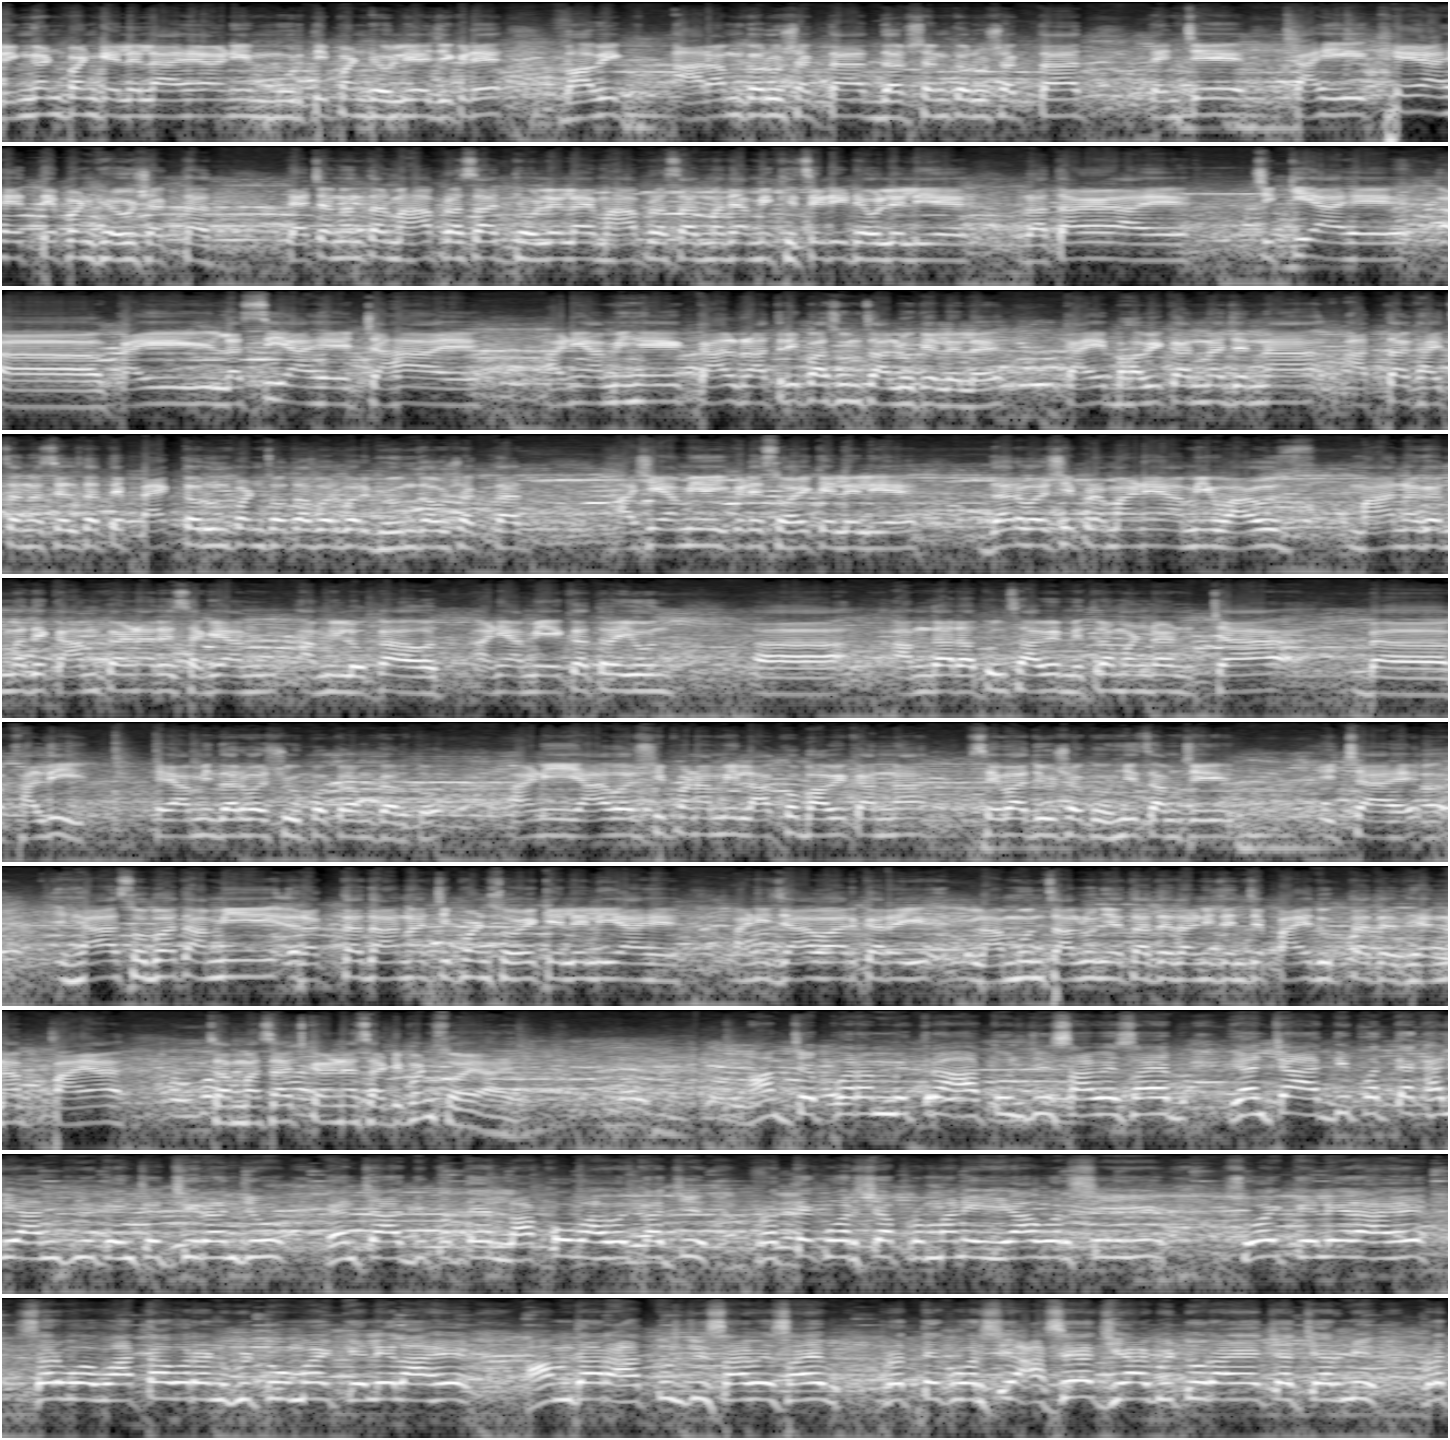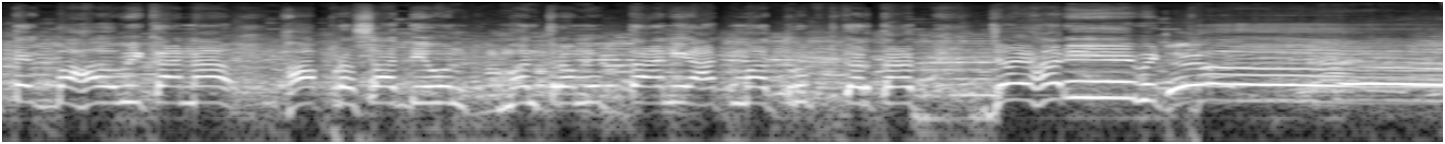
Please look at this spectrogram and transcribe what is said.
रिंगण पण केलेलं आहे आणि मूर्ती पण ठेवली आहे जिकडे भाविक आराम करू शकतात दर्शन करू शकतात त्यांचे काही खेळ आहेत ते पण खेळू शकतात. त्याच्यानंतर महाप्रसाद ठेवलेला आहे. महाप्रसादमध्ये आम्ही खिचडी ठेवलेली आहे रताळ आहे चिक्की आहे काही लस्सी आहे चहा आहे आणि आम्ही हे काल रात्रीपासून चालू केलेलं आहे. काही भाविकांना ज्यांना आत्ता खायचं नसेल तर ते पॅक करून पण स्वतःबरोबर घेऊन जाऊ शकतात. अशी आम्ही इकडे सोय केलेली आहे. दरवर्षीप्रमाणे आम्ही वाळूज महानगरमध्ये काम करणारे सगळे आम आम्ही लोक आहोत आणि आम्ही एकत्र येऊन आमदार अतुल सावे मित्रमंडळच्या ब- खाली हे आम्ही दरवर्षी उपक्रम करतो. आणि यावर्षी पण आम्ही लाखो भाविकांना सेवा देऊ शकू हीच आमची इच्छा आहे. ह्यासोबत आम्ही रक्तदानाची पण सोय केलेली आहे. आणि ज्या वारकरी लांबून चालून येतात आहेत आणि ज्यांचे पाय दुखतात आहेत ह्यांना पायाचा मसाज करण्यासाठी पण सोय आहे. आमचे परम मित्र अतुलजी सावे साहेब यांच्या आधिपत्याखाली आणखी त्यांचे चिरंजीव यांच्या आधिपत्य लाखो भाविकाची प्रत्येक वर्षाप्रमाणे यावर्षीही सोय केलेली आहे. सर्व वातावरण विटूमय केलेलं आहे. आमदार अतुलजी सावे साहेब प्रत्येक वर्षी असेच ह्या विठुरायाच्या चरणी प्रत्येक भाविकांना हा प्रसाद देऊन मंत्रमुक्त आणि आत्मा तृप्त करतात. जय हरी विठ्ठल!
